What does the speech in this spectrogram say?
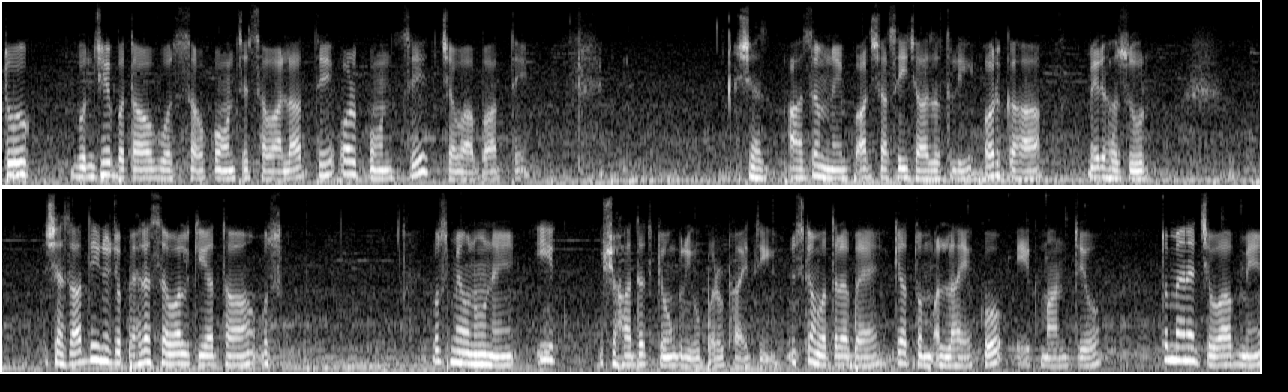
تو مجھے بتاؤ وہ کون سے سوالات تھے اور کون سے جوابات تھے؟ اعظم نے بادشاہ سے اجازت لی اور کہا، میرے حضور، شہزادی نے جو پہلا سوال کیا تھا، اس اس میں انہوں نے ایک شہادت کی انگلی اوپر اٹھائی تھی۔ اس کا مطلب ہے، کیا تم اللہ کو ایک مانتے ہو؟ تو میں نے جواب میں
